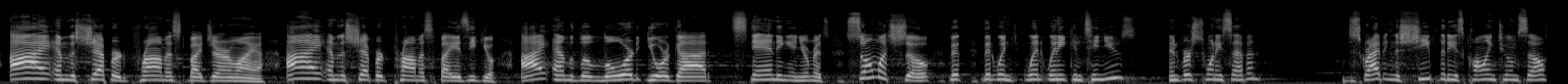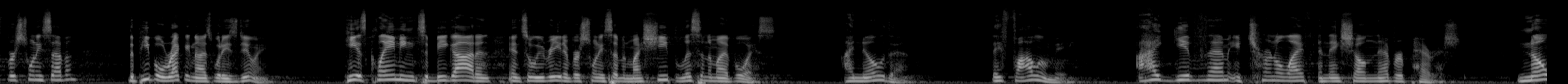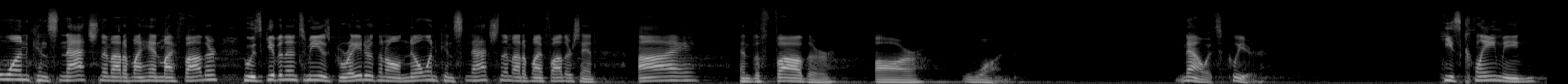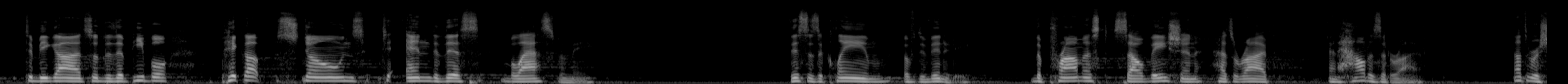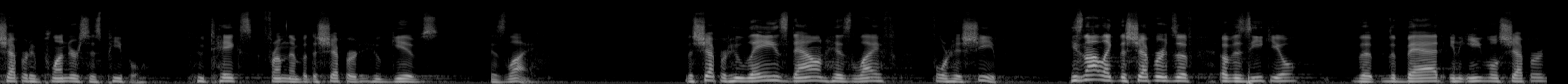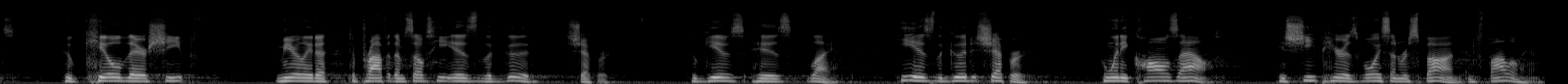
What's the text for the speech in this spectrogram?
I am the shepherd promised by Jeremiah. I am the shepherd promised by Ezekiel. I am the Lord your God standing in your midst. So much so that, that when, when, when he continues in verse 27, describing the sheep that he's calling to himself, verse 27, the people recognize what he's doing. He is claiming to be God. And, and so we read in verse 27 My sheep listen to my voice. I know them, they follow me. I give them eternal life, and they shall never perish. No one can snatch them out of my hand. My Father, who has given them to me, is greater than all. No one can snatch them out of my Father's hand. I and the Father are one. Now it's clear. He's claiming to be God so that the people pick up stones to end this blasphemy. This is a claim of divinity. The promised salvation has arrived. And how does it arrive? Not through a shepherd who plunders his people, who takes from them, but the shepherd who gives his life. The shepherd who lays down his life for his sheep. He's not like the shepherds of, of Ezekiel, the, the bad and evil shepherds who kill their sheep merely to, to profit themselves. He is the good shepherd who gives his life. He is the good shepherd who, when he calls out, his sheep hear his voice and respond and follow him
